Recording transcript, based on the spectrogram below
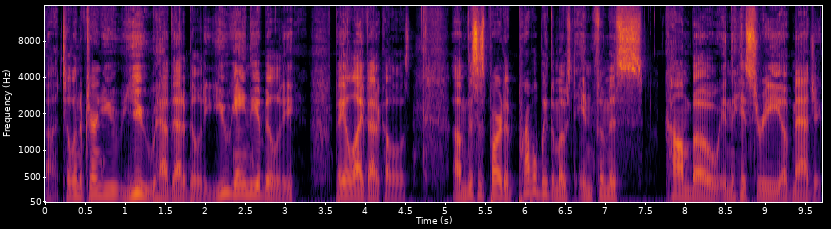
Uh, till end of turn, you you have that ability. You gain the ability. Pay a life, add a colorless. Um, this is part of probably the most infamous combo in the history of Magic.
